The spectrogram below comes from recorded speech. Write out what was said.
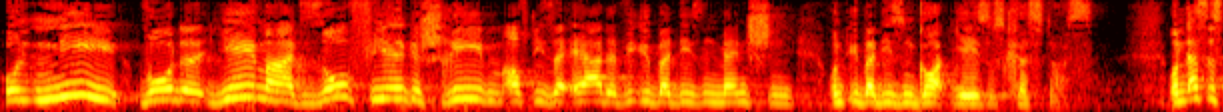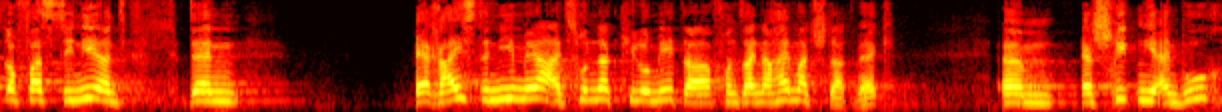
und nie wurde jemals so viel geschrieben auf dieser Erde wie über diesen Menschen und über diesen Gott, Jesus Christus. Und das ist doch faszinierend, denn er reiste nie mehr als 100 Kilometer von seiner Heimatstadt weg. Ähm, er schrieb nie ein Buch,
